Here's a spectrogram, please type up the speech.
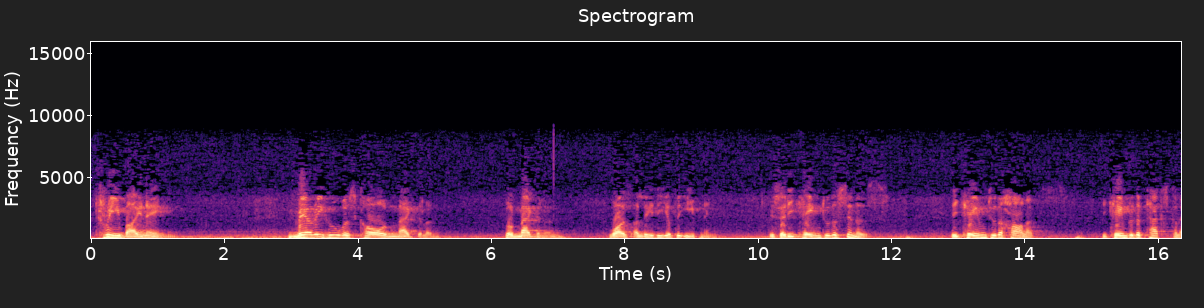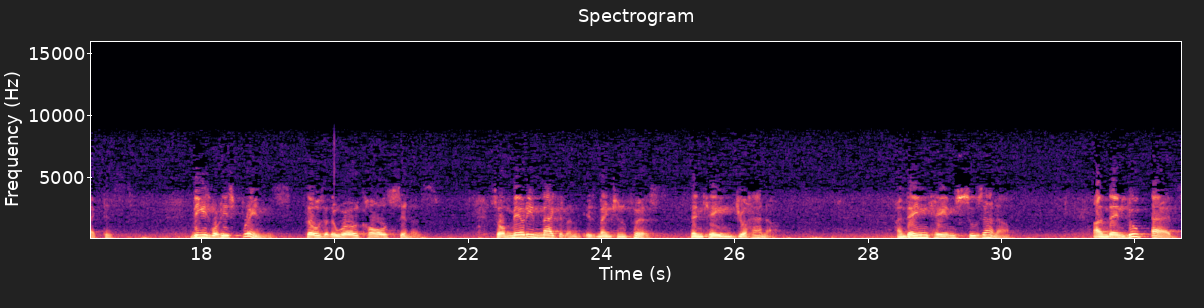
three by name. Mary, who was called Magdalene. Well, Magdalene was a lady of the evening. He said he came to the sinners. He came to the harlots. He came to the tax collectors. These were his friends, those that the world calls sinners. So Mary Magdalene is mentioned first. Then came Joanna. And then came Susanna. And then Luke adds,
